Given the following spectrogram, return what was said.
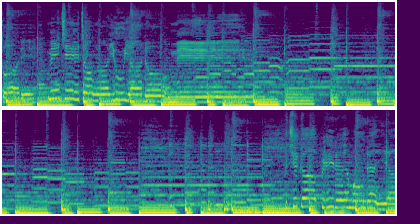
တော်တယ်မင်းချစ်ကြောင့်ငါယူရတော့မေအချစ်ကပေးတဲ့မုန်တန်ရာ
